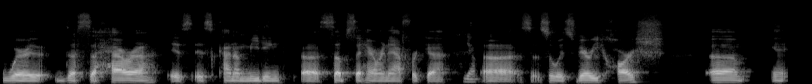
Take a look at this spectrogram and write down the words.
where the Sahara is is kind of meeting uh, sub-Saharan Africa. Yep. Uh, so, so, it's very harsh, um, and,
